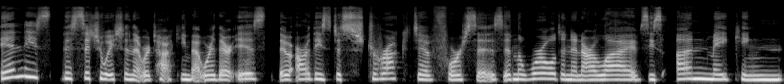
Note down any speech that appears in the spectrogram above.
in these this situation that we're talking about, where there is there are these destructive forces in the world and in our lives, these unmaking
